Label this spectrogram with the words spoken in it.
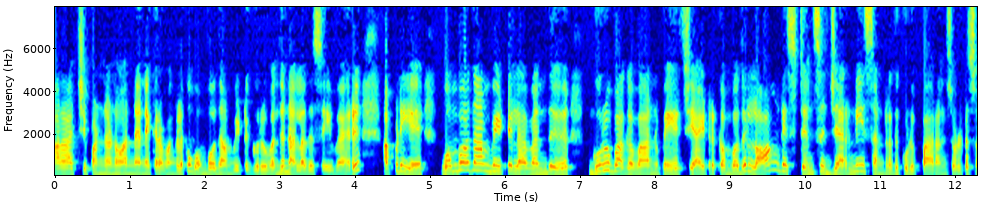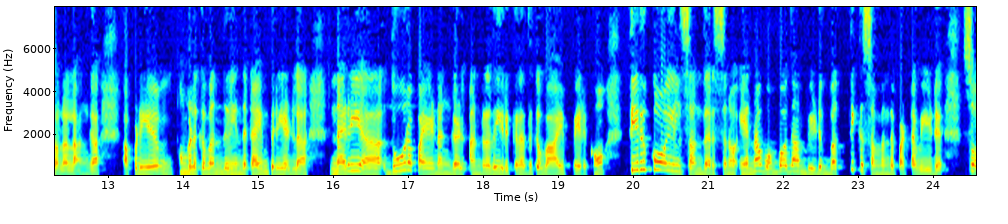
ஆராய்ச்சி பண்ணணும்னு நினைக்கிறவங்களுக்கு ஒன்பதாம் வீட்டு குரு வந்து நல்லது செய்வாரு. அப்படியே ஒன்பதாம் வீட்டுல வந்து குரு பகவான் பயிற்சி ஆயிட்டு இருக்கும் போது லாங் டிஸ்டன்ஸ் ஜெர்னிஸ்ன்றது கொடுப்பாருன்னு சொல்லிட்டு சொல்லலாங்க. அப்படியே உங்களுக்கு வந்து இந்த டைம் பீரியட்ல நிறைய தூர பயணங்கள் அன்றது இருக்கிறதுக்கு வாய்ப்பு இருக்கும். திருக்கோயில் சந்தர்சனம் ஏன்னா ஒன்பதாம் வீடு பக்திக்கு சம்பந்தப்பட்ட வீடு. சோ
